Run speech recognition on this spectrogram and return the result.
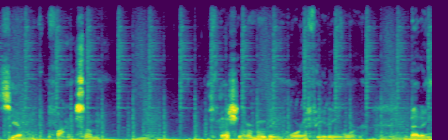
see if we can find some fish that are moving or feeding or bedding.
